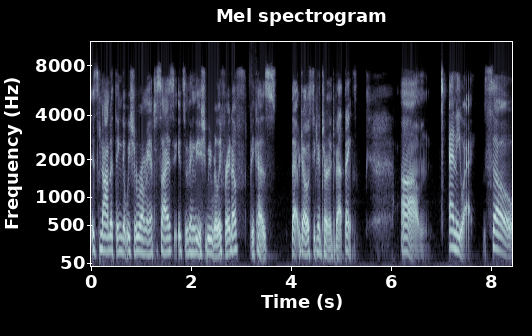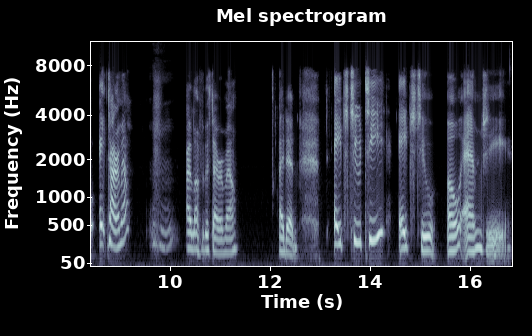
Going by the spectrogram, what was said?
it's not a thing that we should romanticize. It's a thing that you should be really afraid of because that jealousy can turn into bad things. Um anyway, so eight Tyra Mail. hmm I love this Tyra Mail. I did. H2T, H2OMG.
